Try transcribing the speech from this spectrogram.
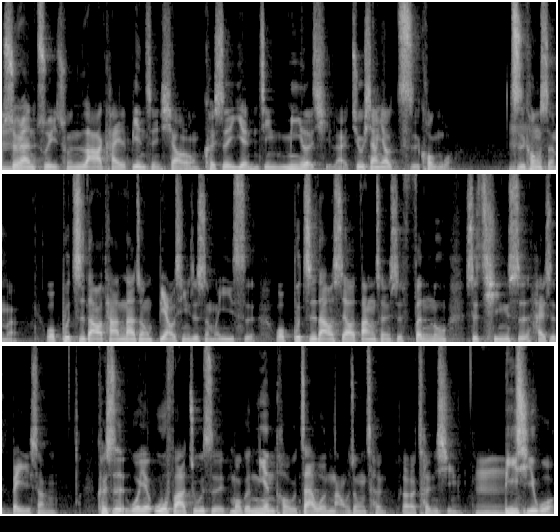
虽然嘴唇拉开变成笑容，可是眼睛眯了起来，就像要指控我。指控什么？我不知道他那种表情是什么意思，我不知道是要当成是愤怒、是轻视还是悲伤。可是我也无法阻止某个念头在我脑中成呃成型。嗯比起我，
